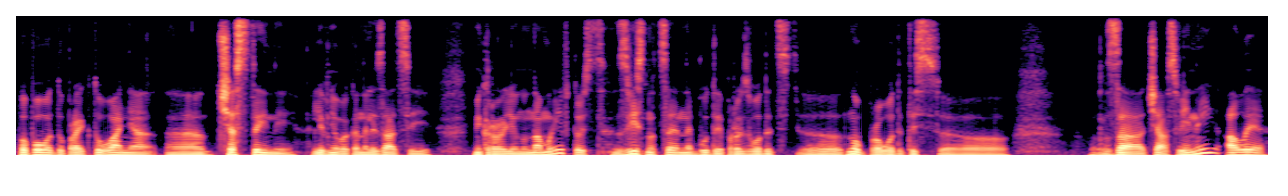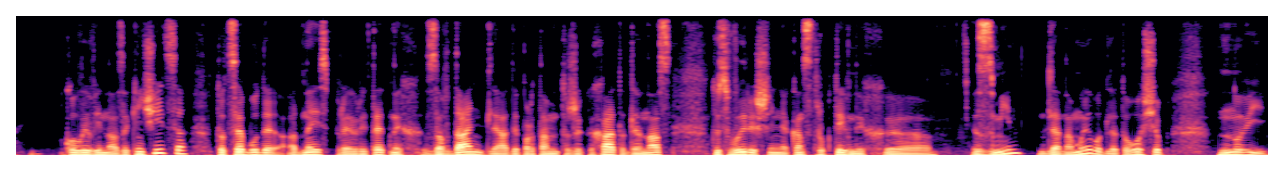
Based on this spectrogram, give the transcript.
по поводу проєктування е, частини лівньової каналізації мікрорайону Намив. Тобто, звісно, це не буде е, ну, проводитись е, за час війни, але коли війна закінчиться, то це буде одне із пріоритетних завдань для департаменту ЖКХ та для нас, тобто вирішення конструктивних е, змін для намиву, для того, щоб нові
